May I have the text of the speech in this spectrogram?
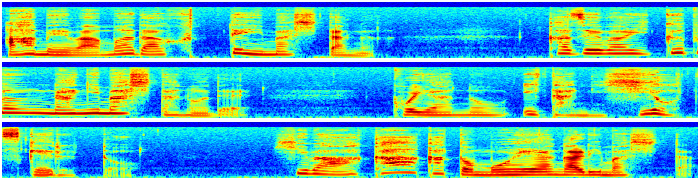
雨はまだ降っていましたが風は幾分なぎましたので小屋の板に火をつけると火は赤々と燃え上がりました。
